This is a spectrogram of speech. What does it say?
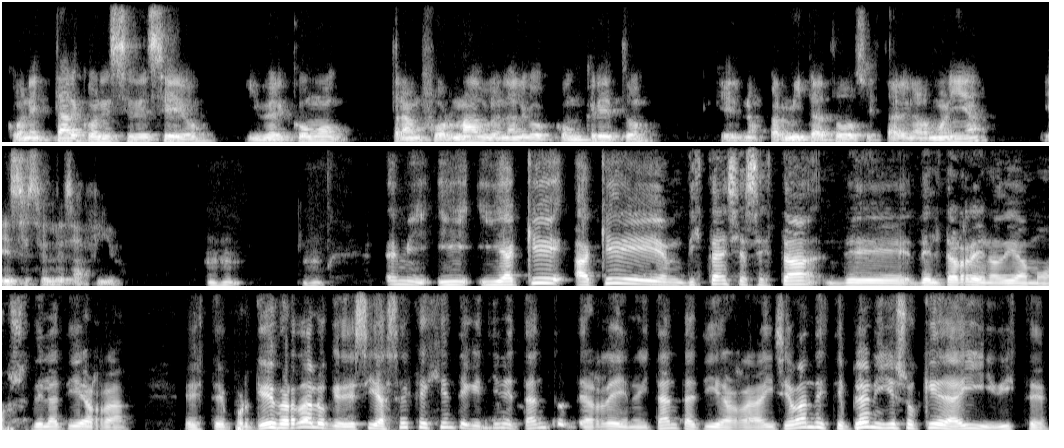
conectar con ese deseo y ver cómo transformarlo en algo concreto que nos permita a todos estar en armonía, ese es el desafío. Emi, ¿y, a, qué, a qué distancias está del terreno, digamos, de la tierra? Este, porque es verdad lo que decías, es que hay gente que tiene tanto terreno y tanta tierra y se van de este plan y eso queda ahí, ¿viste?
